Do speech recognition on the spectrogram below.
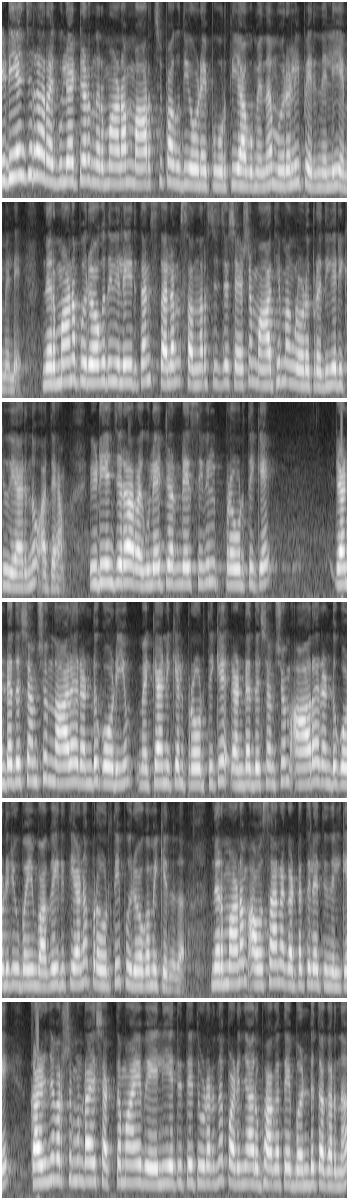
ഇടിയഞ്ചിറ റെഗുലേറ്റർ നിർമ്മാണം മാർച്ച് പകുതിയോടെ പൂർത്തിയാകുമെന്ന് Murali Perunnelli M L A. നിർമ്മാണ പുരോഗതി വിലയിരുത്താൻ സ്ഥലം സന്ദർശിച്ച ശേഷം മാധ്യമങ്ങളോട് പ്രതികരിക്കുകയായിരുന്നു അദ്ദേഹം. ഇടിയഞ്ചിറ റെഗുലേറ്ററിന്റെ സിവിൽ പ്രവൃത്തിക്ക് രണ്ട് ദശാംശം നാല് രണ്ട് കോടിയും മെക്കാനിക്കൽ പ്രവൃത്തിക്ക് രണ്ട് ദശാംശം ആറ് രണ്ട് കോടി രൂപയും വകയിരുത്തിയാണ് പ്രവൃത്തി പുരോഗമിക്കുന്നത്. നിർമ്മാണം അവസാന ഘട്ടത്തിലെത്തി നിൽക്കെ കഴിഞ്ഞ വർഷമുണ്ടായ ശക്തമായ വേലിയേറ്റത്തെ തുടർന്ന് പടിഞ്ഞാറ് ഭാഗത്തെ ബണ്ട് തകർന്ന്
